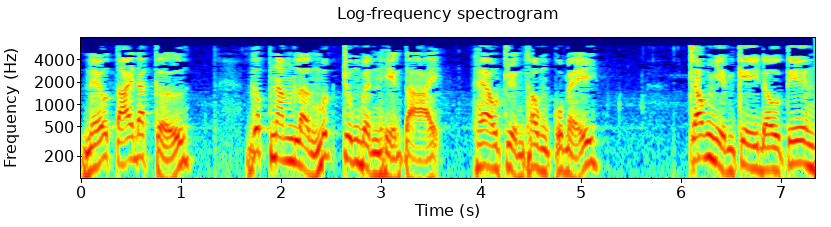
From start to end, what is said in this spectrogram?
nếu tái đắc cử, gấp 5 lần mức trung bình hiện tại, theo truyền thông của Mỹ. Trong nhiệm kỳ đầu tiên,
